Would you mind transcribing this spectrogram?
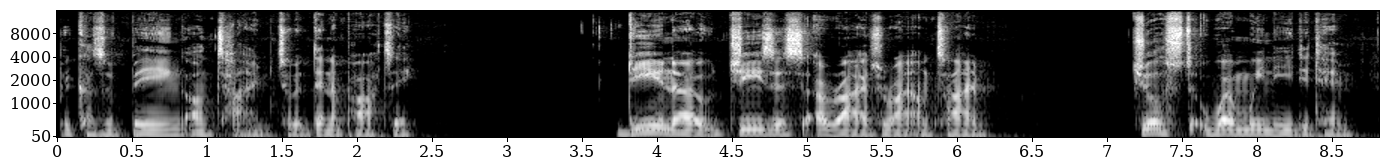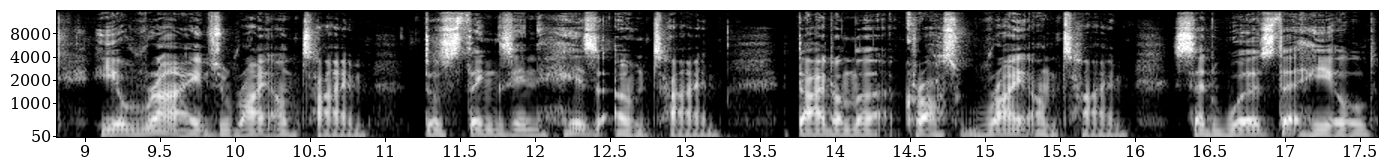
because of being on time to a dinner party. Do you know Jesus arrives right on time? Just when we needed him. He arrives right on time, does things in his own time, died on the cross right on time, said words that healed,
